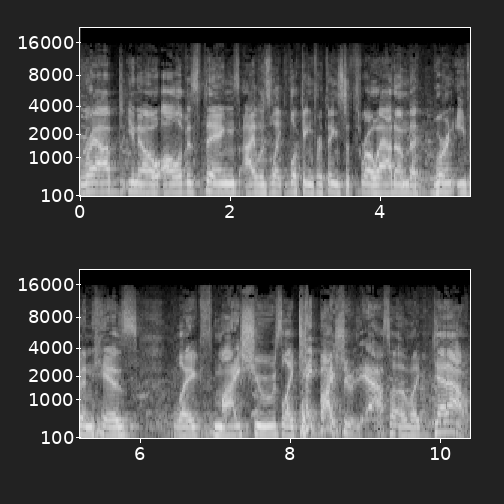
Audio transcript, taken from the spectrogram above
grabbed, you know, all of his things. I was like looking for things to throw at him that weren't even his. Like my shoes, like take my shoes, yeah. So I'm like, get out.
